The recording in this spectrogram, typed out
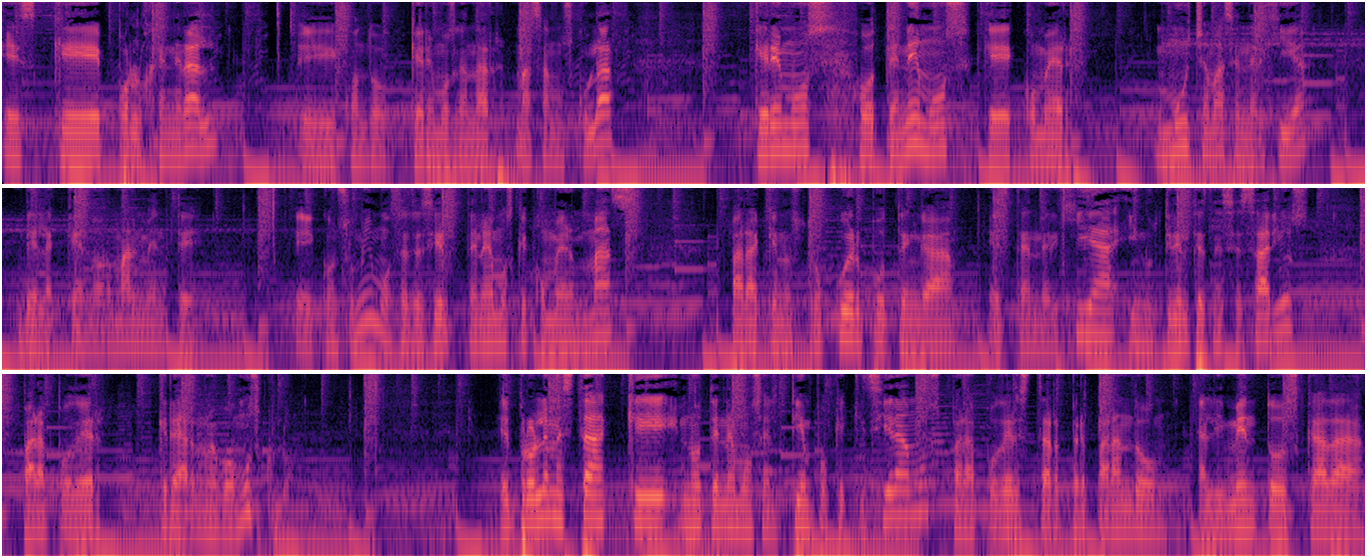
es que por lo general, eh, cuando queremos ganar masa muscular, queremos o tenemos que comer mucha más energía de la que normalmente eh, consumimos. Es decir, tenemos que comer más para que nuestro cuerpo tenga esta energía y nutrientes necesarios para poder crear nuevo músculo. El problema está que no tenemos el tiempo que quisiéramos para poder estar preparando alimentos cada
